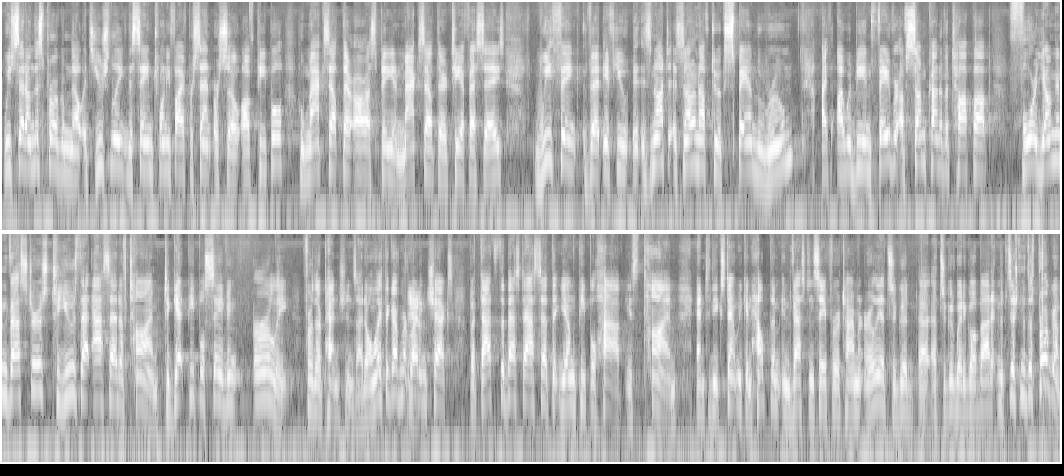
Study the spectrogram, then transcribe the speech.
We've said on this program, though, it's usually the same 25% or so of people who max out their RSP and max out their TFSAs. We think that if you, it's not, it's not enough to expand the room. I, I would be in favor of some kind of a top-up for young investors to use that asset of time to get people saving early for their pensions. I don't like the government yeah. writing checks, but that's the best asset that young people have is time. And to the extent we can help them invest and save for retirement early, it's a good, uh, that's a good way to go about it in the position of this program.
